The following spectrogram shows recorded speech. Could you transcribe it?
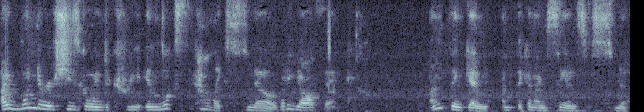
I wonder if she's going to create. It looks kind of like snow. What do y'all think? I'm thinking. I'm thinking. I'm seeing some snow.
